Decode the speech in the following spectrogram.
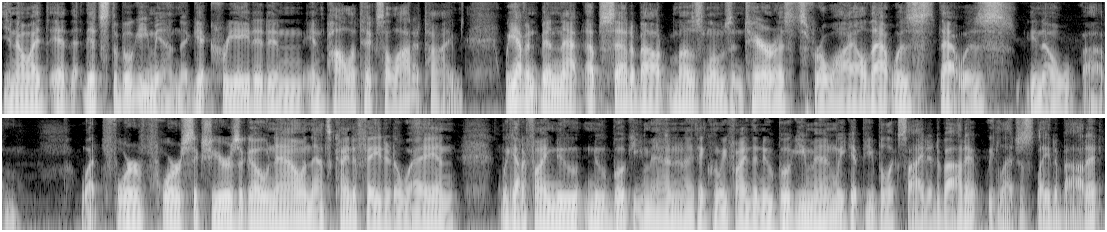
you know, it, it, it's the boogeymen that get created in, in politics a lot of times. We haven't been that upset about Muslims and terrorists for a while. That was that was you know um, what four four six years ago now, and that's kind of faded away. And we got to find new new boogeymen. And I think when we find the new boogeymen, we get people excited about it. We legislate about it.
